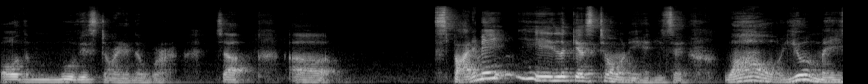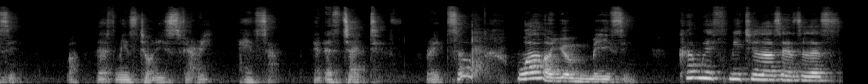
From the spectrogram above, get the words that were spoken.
all the movie story in the world. So, uh, Spider-Man, he look at Tony and he say, wow, you're amazing. Well, that means Tony is very handsome and attractive, right? So, wow, you're amazing. Come with me to Los Angeles.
